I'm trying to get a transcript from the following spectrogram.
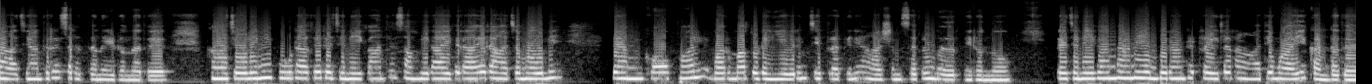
രാജ്യാന്തര ശ്രദ്ധ നേടുന്നത്. കാജോളിനെ കൂടാതെ രജനീകാന്ത് സംവിധായകരായ രാജമൗലി രാംഗോപാൽ വർമ്മ തുടങ്ങിയവരും ചിത്രത്തിന് ആശംസകൾ നേർന്നിരുന്നു. രജനീകാന്താണ് എമ്പുരാന്റെ ട്രെയിലർ ആദ്യമായി കണ്ടത്.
